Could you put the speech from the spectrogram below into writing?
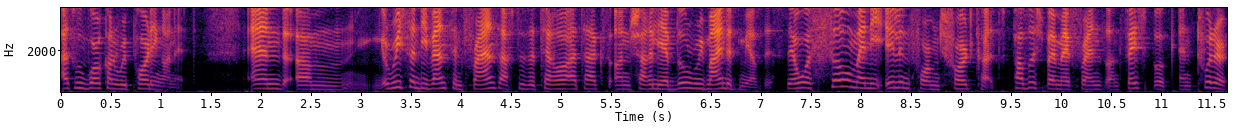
as we work on reporting on it. And um, recent events in France after the terror attacks on Charlie Hebdo reminded me of this. There were so many ill-informed shortcuts published by my friends on Facebook and Twitter.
